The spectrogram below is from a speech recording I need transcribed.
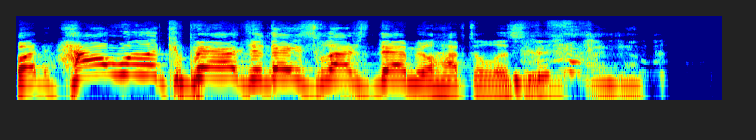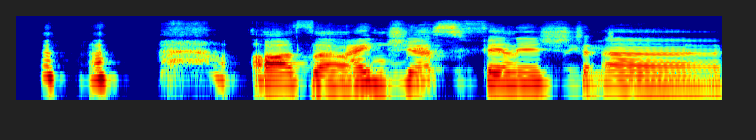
But how will it compare to they slash them? You'll have to listen. to awesome I Well, we will just finished definitely be tuning in. uh,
